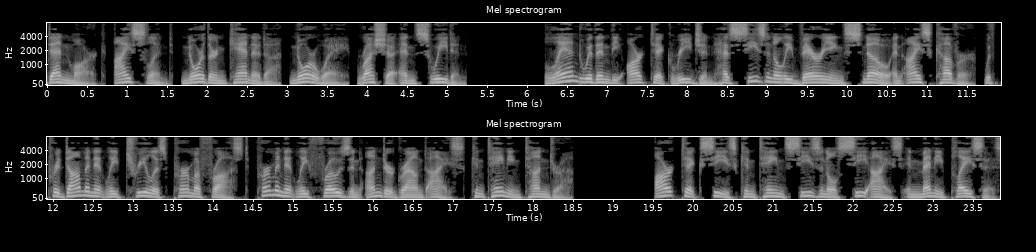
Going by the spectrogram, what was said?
Denmark, Iceland, northern Canada, Norway, Russia and Sweden. Land within the Arctic region has seasonally varying snow and ice cover, with predominantly treeless permafrost permanently frozen underground ice containing tundra. Arctic seas contain seasonal sea ice in many places.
